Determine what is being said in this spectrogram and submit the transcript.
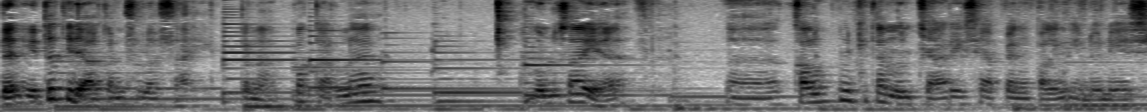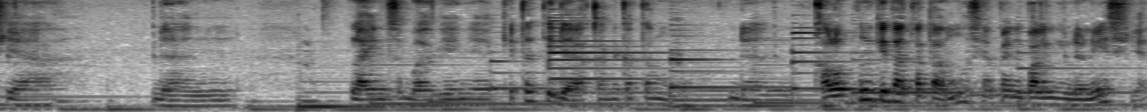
dan itu tidak akan selesai. Kenapa? Karena menurut saya uh, kalaupun kita mencari siapa yang paling Indonesia dan lain sebagainya kita tidak akan ketemu. Dan kalaupun kita ketemu siapa yang paling Indonesia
